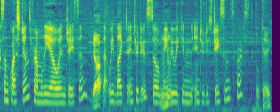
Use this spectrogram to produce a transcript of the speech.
some questions from Leo and Jason Yeah. Mm-hmm. that we'd like to introduce. So maybe we can introduce Jason's first. okay.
